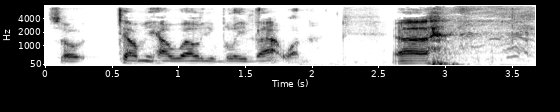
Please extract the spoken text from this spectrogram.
So tell me how well you believe that one. Uh,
